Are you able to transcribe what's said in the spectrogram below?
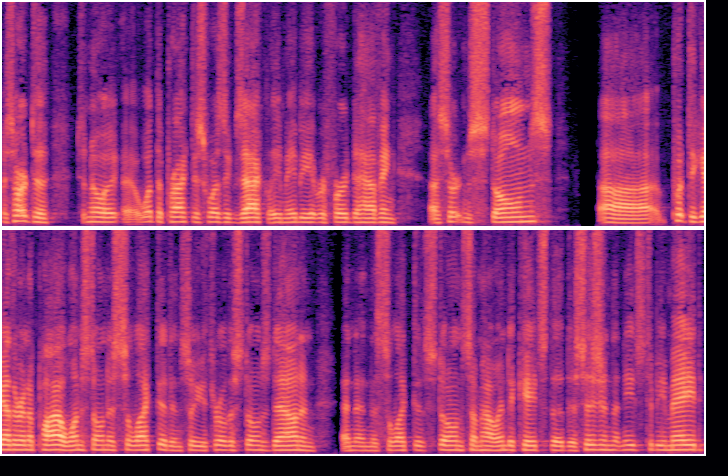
it's hard to, to know uh, what the practice was exactly. Maybe it referred to having uh, certain stones uh, put together in a pile. One stone is selected, and so you throw the stones down, and, and, and the selected stone somehow indicates the decision that needs to be made.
